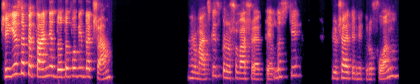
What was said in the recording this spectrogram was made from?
Чи є запитання до доповідача? Громадськість, прошу вашої активності. Включайте мікрофон.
